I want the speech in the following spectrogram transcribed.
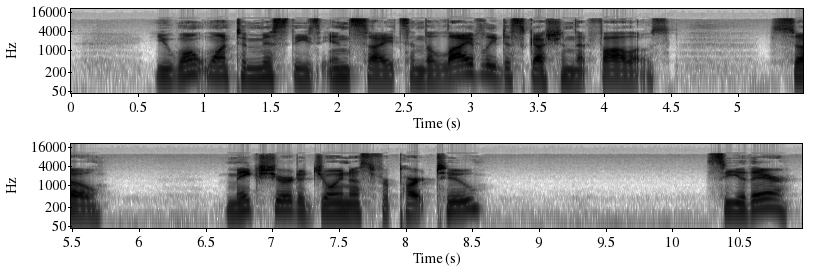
you won't want to miss these insights and the lively discussion that follows. So, make sure to join us for part two. See you there.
